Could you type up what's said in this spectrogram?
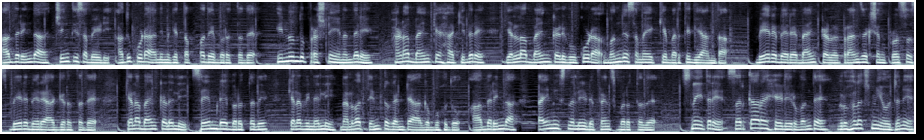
ಆದ್ದರಿಂದ ಚಿಂತಿಸಬೇಡಿ, ಅದು ಕೂಡ ನಿಮಗೆ ತಪ್ಪದೇ ಬರುತ್ತದೆ. ಇನ್ನೊಂದು ಪ್ರಶ್ನೆ ಏನೆಂದರೆ, ಹಣ ಬ್ಯಾಂಕ್ಗೆ ಹಾಕಿದರೆ ಎಲ್ಲ ಬ್ಯಾಂಕ್ಗಳಿಗೂ ಕೂಡ ಒಂದೇ ಸಮಯಕ್ಕೆ ಬರ್ತಿದೆಯಾ ಅಂತ. ಬೇರೆ ಬೇರೆ ಬ್ಯಾಂಕ್ಗಳ ಟ್ರಾನ್ಸಾಕ್ಷನ್ ಪ್ರೋಸೆಸ್ ಬೇರೆ ಬೇರೆ ಆಗಿರುತ್ತದೆ. ಕೆಲ ಬ್ಯಾಂಕ್ಗಳಲ್ಲಿ ಸೇಮ್ ಡೇ ಬರುತ್ತದೆ, ಕೆಲವಿನಲ್ಲಿ ನಲವತ್ತೆಂಟು ಗಂಟೆ ಆಗಬಹುದು. ಆದ್ದರಿಂದ ಟೈಮಿಂಗ್ಸ್ನಲ್ಲಿ ಡಿಫ್ರೆನ್ಸ್ ಬರುತ್ತದೆ. ಸ್ನೇಹಿತರೆ, ಸರ್ಕಾರ ಹೇಳಿರುವಂತೆ ಗೃಹಲಕ್ಷ್ಮಿ ಯೋಜನೆ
